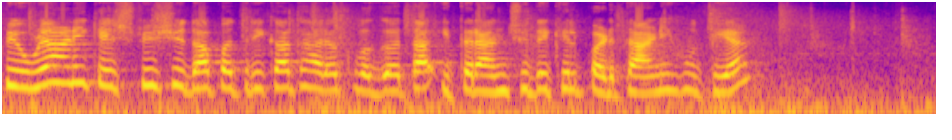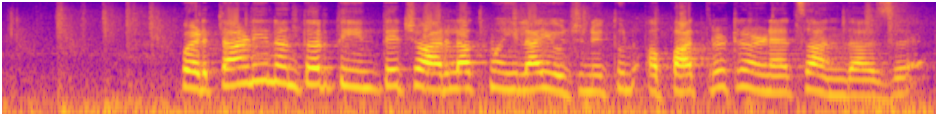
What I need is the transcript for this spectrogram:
पिवळ्या आणि केशरी शिधापत्रिका धारक वगळता इतरांची देखील पडताळणी होतीये. पडताळणीनंतर तीन ते चार लाख महिला योजनेतून अपात्र ठरण्याचा अंदाज आहे.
